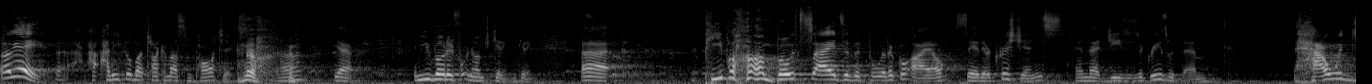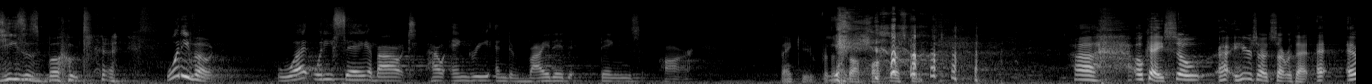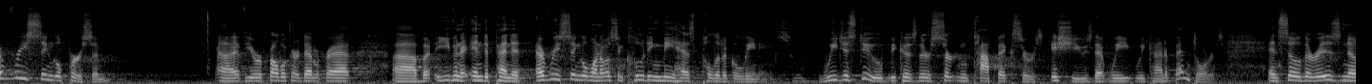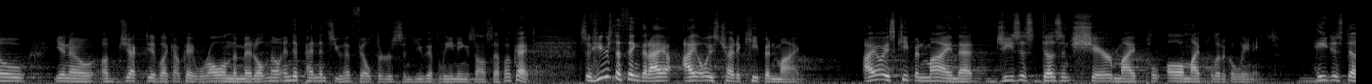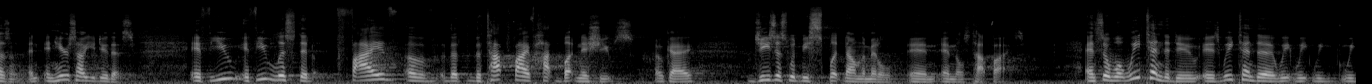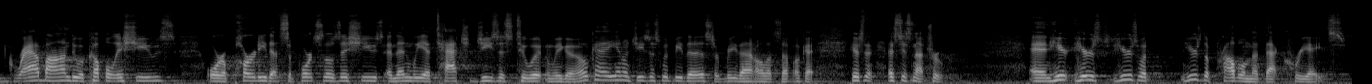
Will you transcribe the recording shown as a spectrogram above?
Okay, H- how do you feel about talking about some politics? No. Uh, yeah, and you voted for? No, I'm just kidding. I'm kidding. Uh, people on both sides of the political aisle say they're Christians and that Jesus agrees with them. How would Jesus vote? would he vote? What would he say about how angry and divided things are? Thank you for the softball question. Uh, okay, so uh, here's how I'd start with that. Every single person, uh, if you're Republican or Democrat, uh, but even an independent, every single one of us, including me, has political leanings. We just do because there's certain topics or issues that we, we kind of bend towards. And so there is no, you know, objective like, okay, we're all in the middle. No, independents, you have filters and you have leanings and all stuff. Okay, so here's the thing that I, I always try to keep in mind. I always keep in mind that Jesus doesn't share my, all my political leanings. He just doesn't. And, and here's how you do this. If you, if you listed five of the, the top five hot button issues okay, Jesus would be split down the middle in, in those top fives. And so what we tend to do is we tend to, we, we, we, we grab onto a couple issues or a party that supports those issues, and then we attach Jesus to it, and we go, okay, you know, Jesus would be this or be that, all that stuff. Okay, here's the, that's just not true. And here, here's, here's, what, here's the problem that that creates.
